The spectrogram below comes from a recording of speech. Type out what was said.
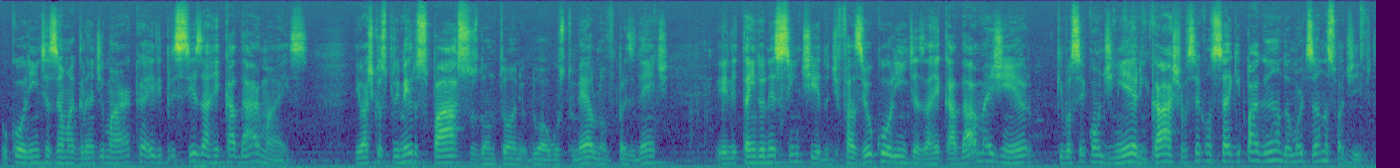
o Corinthians é uma grande marca, ele precisa arrecadar mais. Eu acho que os primeiros passos do Antônio, do Augusto Melo, novo presidente, ele está indo nesse sentido, de fazer o Corinthians arrecadar mais dinheiro, que você com dinheiro em caixa, você consegue ir pagando, amortizando a sua dívida.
